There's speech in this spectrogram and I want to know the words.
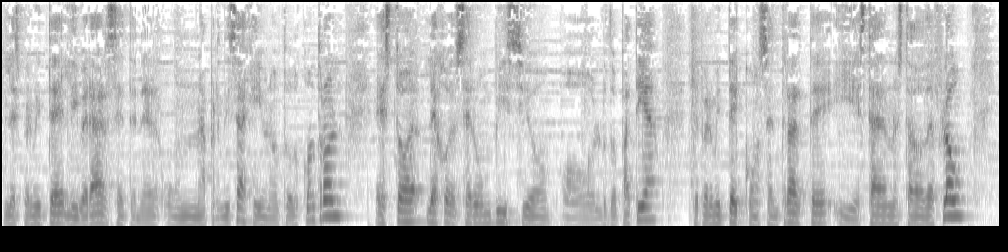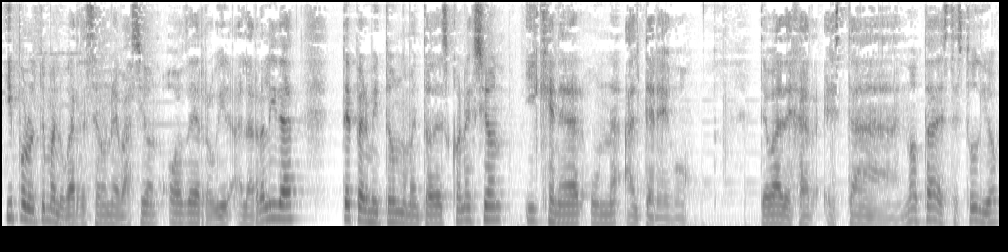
les permite liberarse, tener un aprendizaje y un autocontrol. Esto, lejos de ser un vicio o ludopatía, te permite concentrarte y estar en un estado de flow. Y por último, en lugar de ser una evasión o de rehuir a la realidad, te permite un momento de desconexión y generar un alter ego. Te voy a dejar esta nota, este estudio,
